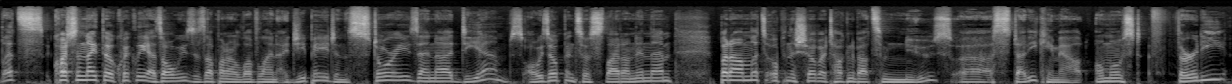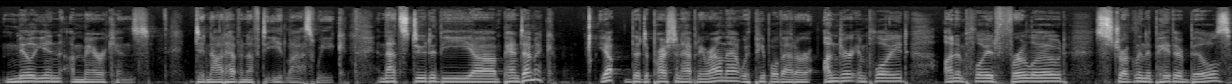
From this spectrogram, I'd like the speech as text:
Let's question the night though quickly as always is up on our Loveline IG page and the stories and uh, DMs always open so slide on in them. But um, let's open the show by talking about some news. Uh, a study came out: almost 30 million Americans did not have enough to eat last week, and that's due to the uh, pandemic. Yep, the depression happening around that with people that are underemployed, unemployed, furloughed, struggling to pay their bills.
